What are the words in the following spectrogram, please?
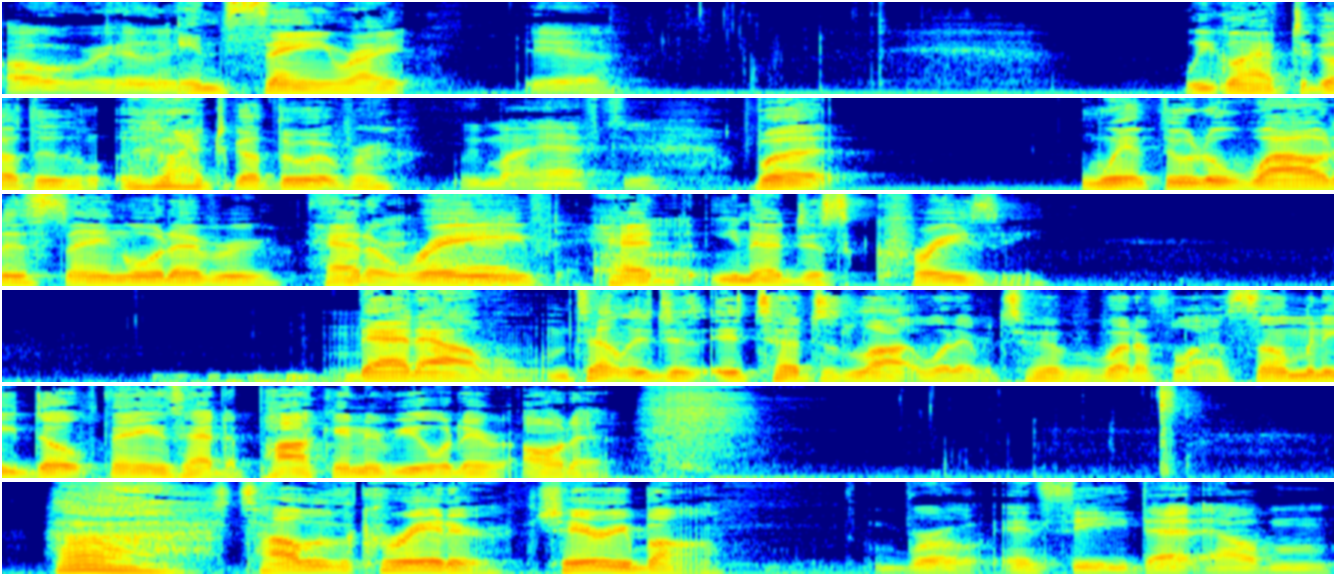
Oh, really? insane right yeah. we gonna have to go through we gonna have to go through it bro We might have to. but went through the wildest thing or whatever. Had a Act rave, had up. you know just crazy. That album, I'm telling you, it just it touches a lot. Whatever, a Butterfly, so many dope things. Had the Pac interview, whatever, all that. Ah, Tyler the Creator, Cherry Bomb. bro. And see, that album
